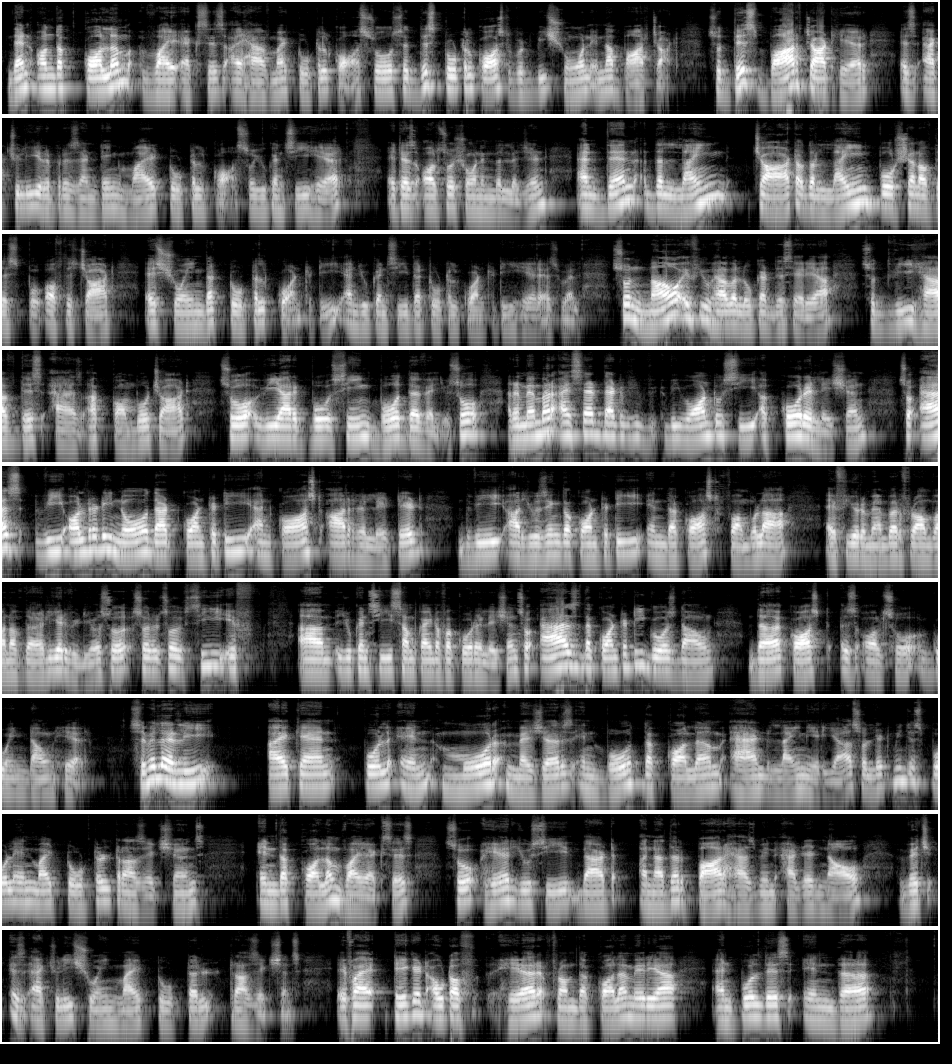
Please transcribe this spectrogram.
Then on the column y-axis, I have my total cost. So, so this total cost would be shown in a bar chart. So this bar chart here is actually representing my total cost. So you can see here, it is also shown in the legend. And then the line chart or the line portion of this of this chart is showing the total quantity and you can see the total quantity here as well. So now if you have a look at this area so we have this as a combo chart. So we are both seeing both the values. So remember i said that we, we want to see a correlation. So as we already know that quantity and cost are related we are using the quantity in the cost formula if you remember from one of the earlier videos. So so so see if um, you can see some kind of a correlation. So as the quantity goes down the cost is also going down here. Similarly i can pull in more measures in both the column and line area. So let me just pull in my total transactions in the column y-axis. So here you see that another bar has been added now which is actually showing my total transactions. If I take it out of here from the column area and pull this in the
